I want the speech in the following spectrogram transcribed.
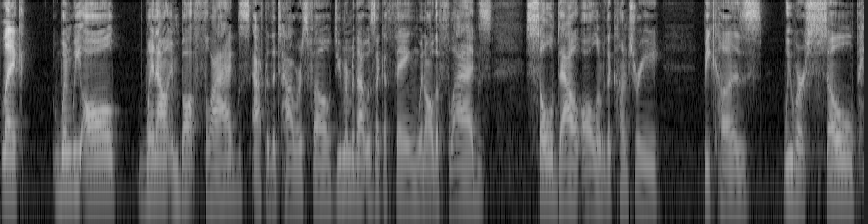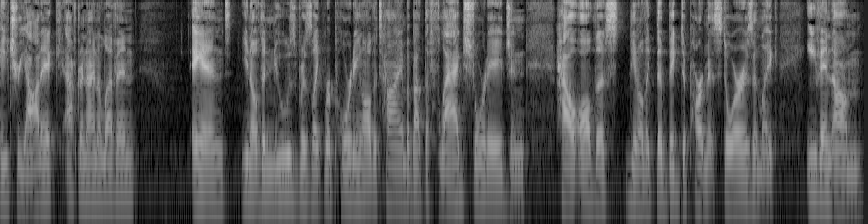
Like when we all went out and bought flags after the towers fell. Do you remember that was like a thing when all the flags sold out all over the country because we were so patriotic after 9/11 and you know the news was like reporting all the time about the flag shortage and how all the you know like the big department stores and like even um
